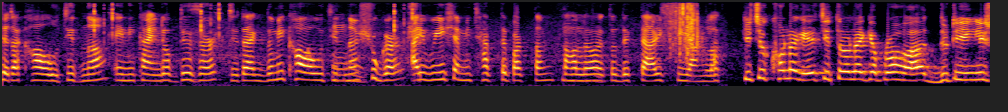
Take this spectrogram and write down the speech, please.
যেটা খাওয়া উচিত না এনি কাইন্ড অফ ডেজার্ট যেটা একদমই খাওয়া উচিত না সুগার আই উইশ আমি ছাড়তে পারতাম তাহলে হয়তো দেখতে আরেকটু ইয়াং লাগতো। কিছুক্ষণ আগে চিত্রনায়িকা প্রভা দুটি ইংলিশ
